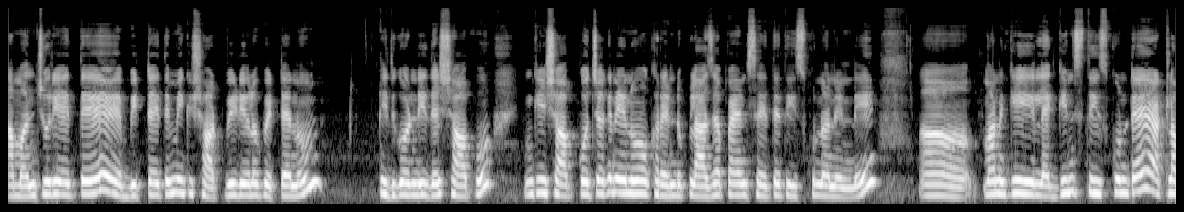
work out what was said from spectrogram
ఆ మంచూరియా అయితే బిట్ అయితే మీకు షార్ట్ వీడియోలో పెట్టాను. ఇదిగోండి ఇదే షాపు. ఇంక ఈ షాప్కి వచ్చాక నేను ఒక రెండు ప్లాజా ప్యాంట్స్ అయితే తీసుకున్నానండి. మనకి లెగ్గిన్స్ తీసుకుంటే అట్లా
